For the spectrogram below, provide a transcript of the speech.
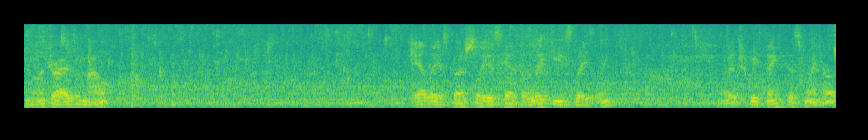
you know, it dries them out. Ellie especially has had the lickies lately, which we think this might help.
